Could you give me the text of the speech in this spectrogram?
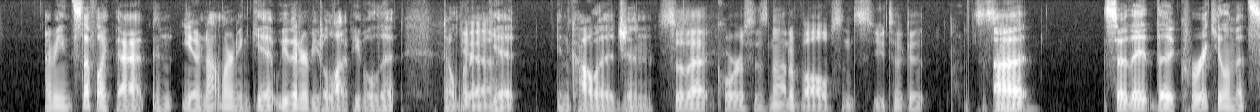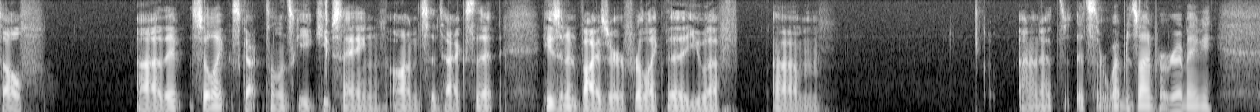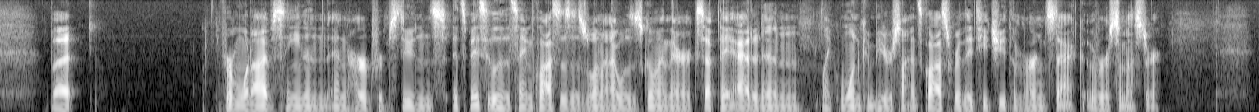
I mean, stuff like that. And, you know, not learning Git. We've interviewed a lot of people that don't learn Yeah. Git in college and So that course has not evolved since you took it. It's the same. Uh, so the the curriculum itself uh they so like Scott Tolinski keeps saying on syntax that he's an advisor for like the UF um I don't know it's, it's their web design program maybe but from what I've seen and, and heard from students it's basically the same classes as when I was going there except they added in like one computer science class where they teach you the MERN stack over a semester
